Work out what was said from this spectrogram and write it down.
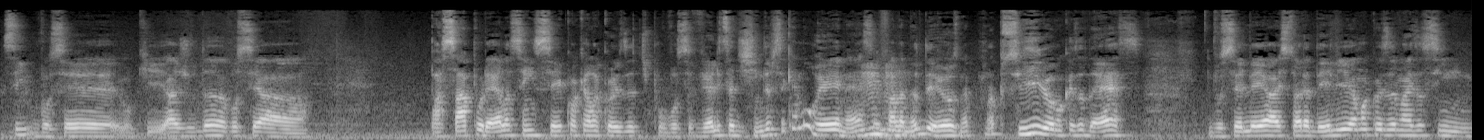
Sim. Você, o que ajuda você a passar por ela sem ser com aquela coisa, tipo, você vê a lista de Schindler, você quer morrer, né? Você uhum. fala, meu Deus, não é, não é possível uma coisa dessa. Você lê a história dele é uma coisa mais assim,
